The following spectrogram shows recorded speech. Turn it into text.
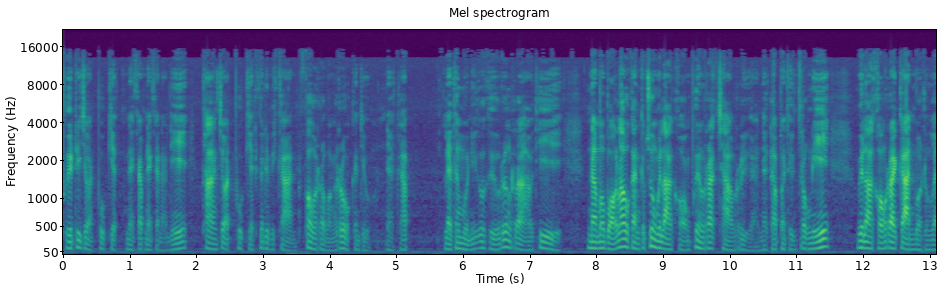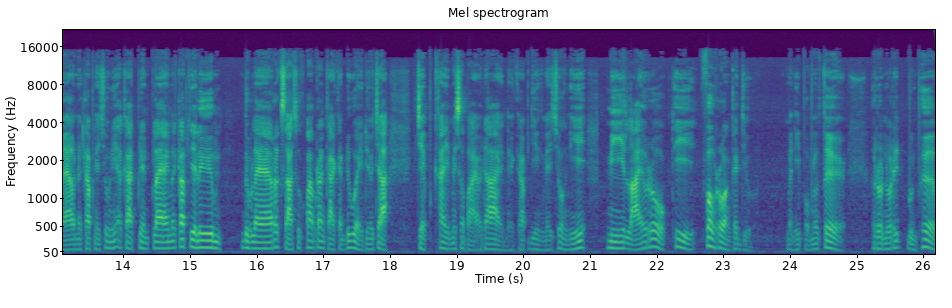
พื้นที่จังหวัดภูเก็ตนะครับ ในขณะนี้ทางจังหวัดภูเก็ตก็ได้มีการเฝ้าระวังโรคกันอยู่นะครับ และทั้งหมดนี้ก็คือเรื่องราวที่นำมาบอกเล่ากันกับช่วงเวลาของเพื่อนรักชาวเรือนะครับ มาถึงตรงนี้เวลาของรายการหมดลงแล้วนะครับ ในช่วงนี้อากาศเปลี่ยนแปลงนะครับอย่าลืมดูแลรักษาสุขภาพร่างกายกันด้วย เดี๋ยวจะเจ็บไข้ไม่สบายเอาได้นะครับ ยิ่งในช่วงนี้มีหลายโรคที่เฝ้าระวังกันอยู่ วันนี้ผมดรรณริศบุญเพิ่ม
